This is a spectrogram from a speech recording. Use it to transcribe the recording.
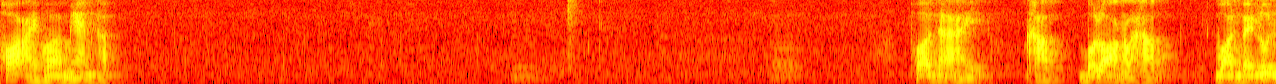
พ่อไอพ่อแมนครับ พ่อสะไอครับบลองล่ะครับวอนวัยรุ่น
